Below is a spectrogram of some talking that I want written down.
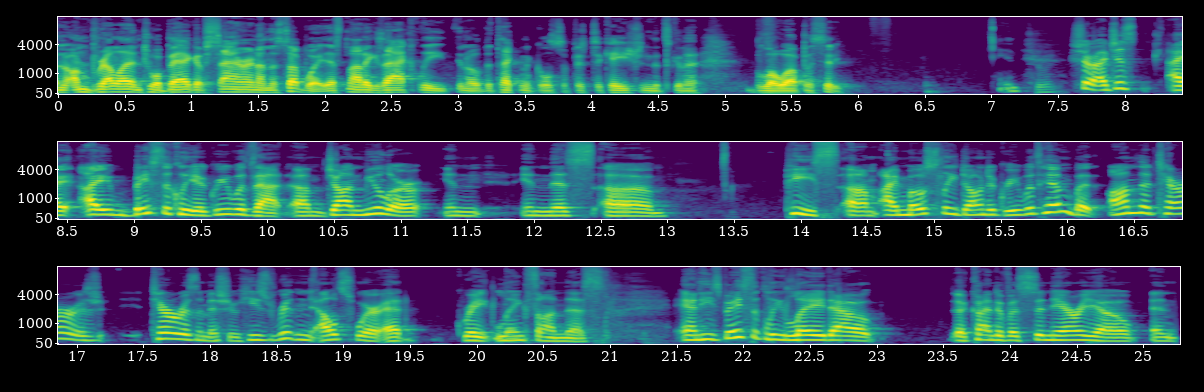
an umbrella into a bag of sarin on the subway. That's not exactly you know the technical sophistication that's going to blow up a city. Sure, I just, I, I basically agree with that. Um, John Mueller, in, in this um, piece, um, I mostly don't agree with him, but on the terroris- terrorism issue, he's written elsewhere at great length on this. And he's basically laid out a kind of a scenario and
